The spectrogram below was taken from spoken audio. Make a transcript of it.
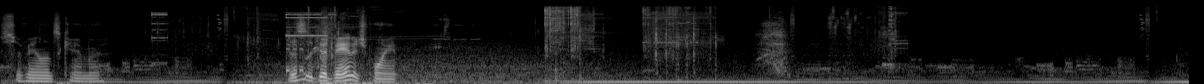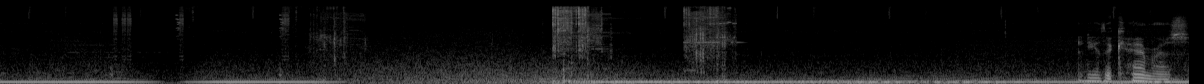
Surveillance camera. This is a good vantage point. Any other cameras?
